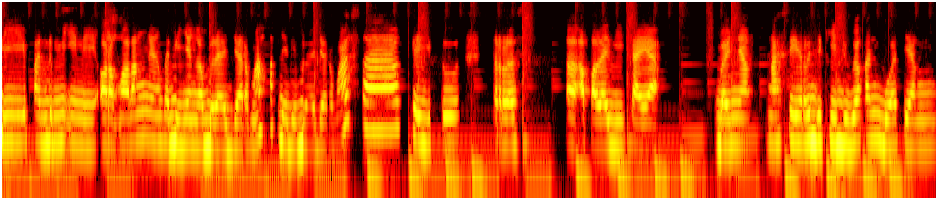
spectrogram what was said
di pandemi ini. Orang-orang yang tadinya nggak belajar masak jadi belajar masak kayak gitu. Terus uh, apalagi kayak banyak ngasih rezeki juga kan buat yang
